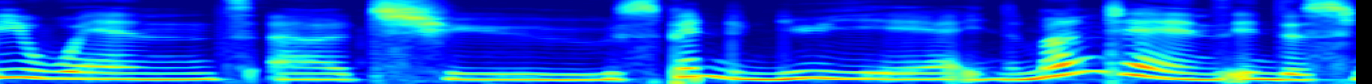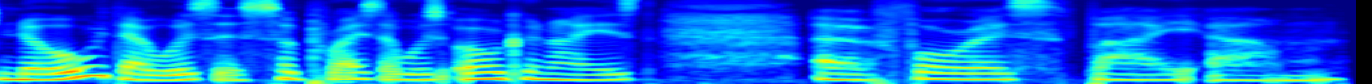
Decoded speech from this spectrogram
We went uh, to spend the new year in the mountains in the snow. That was a surprise that was organized uh, for us by. Um,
